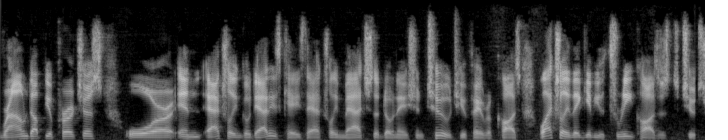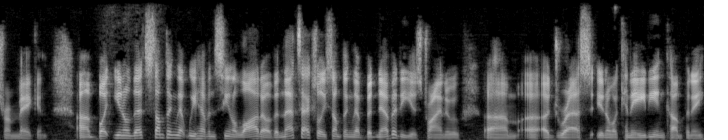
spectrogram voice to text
round up your purchase, or in actually in GoDaddy's case, they actually match the donation too to your favorite cause. Well, actually, they give you three causes to choose from, Megan. Uh, but you know that's something that we haven't seen a lot of, and that's actually something that Benevity is trying to um, uh, address. You know, a Canadian company,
